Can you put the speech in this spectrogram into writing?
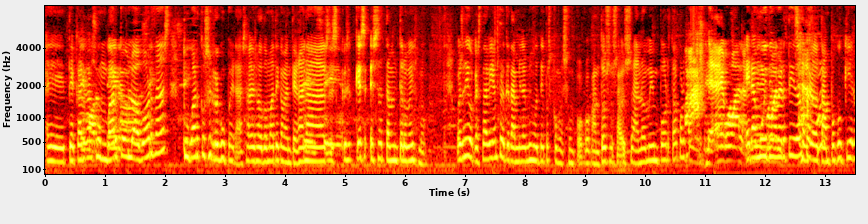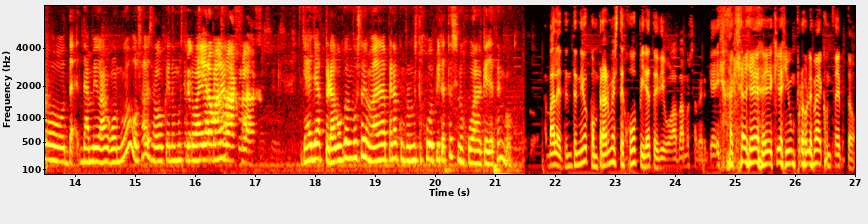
eh, te cargas un barco y lo abordas, tu barco se recupera, ¿sabes? Automáticamente ganas. Sí, Es, que es exactamente lo mismo. Pues digo que está bien, pero que también al mismo tiempo es como es un poco cantoso, ¿sabes? O sea, no me importa porque Ah, me da igual. a mí era me da muy igual. divertido, pero tampoco quiero da- dame algo nuevo, ¿sabes? Algo que demuestre Yo que vale la quiero más pena. Black Flag. Ya, ya, pero algo que demuestre que me vale la pena comprarme este juego de piratas y no jugar al que ya tengo. Vale, te he entendido comprarme este juego pirata y digo, ah, vamos a ver, que hay, aquí, hay, aquí hay un problema de concepto.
